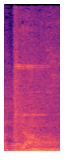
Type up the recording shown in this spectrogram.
Shut down.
